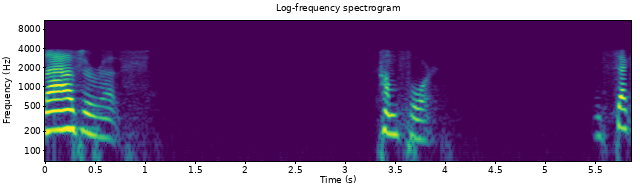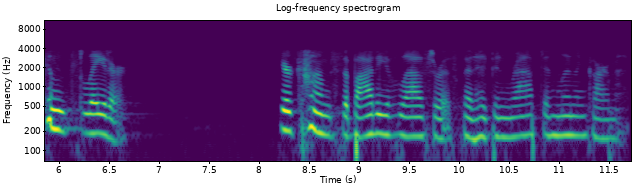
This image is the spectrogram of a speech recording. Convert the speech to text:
Lazarus, come forth. And seconds later, here comes the body of Lazarus that had been wrapped in linen garments.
